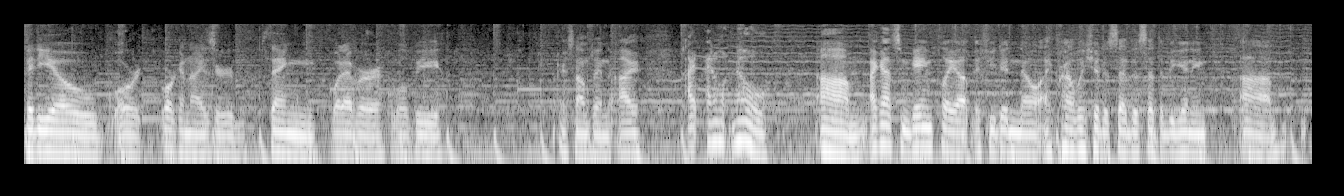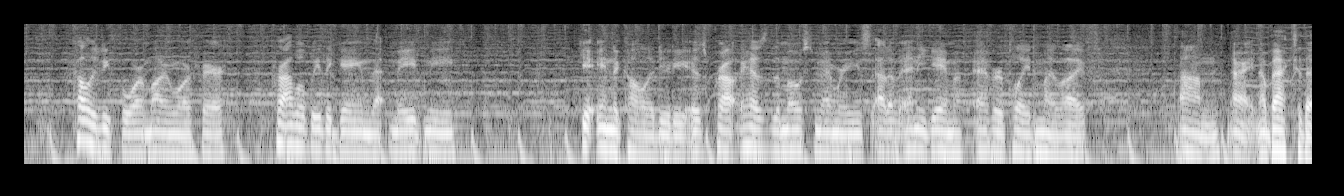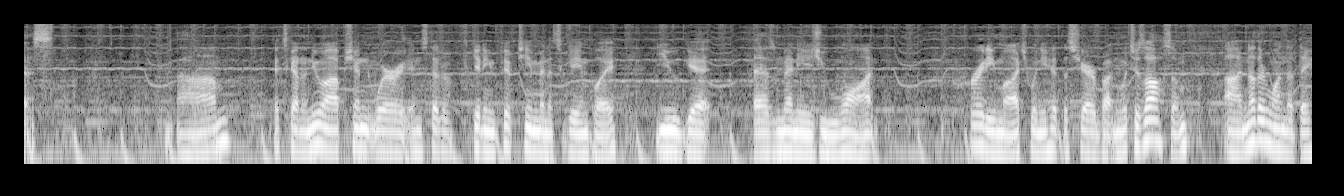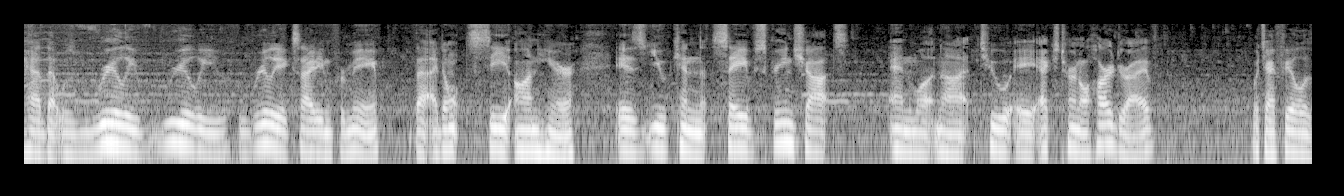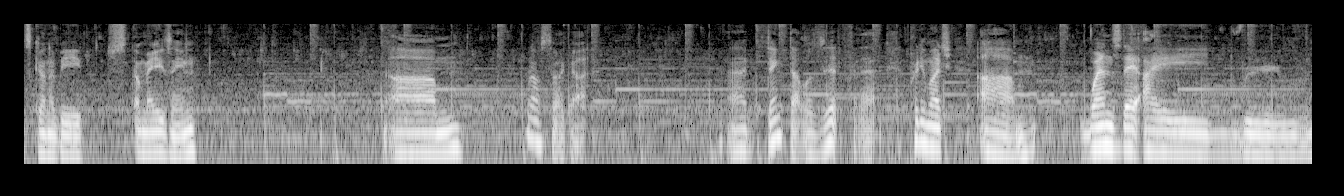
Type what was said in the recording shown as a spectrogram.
video or organizer thing, whatever, will be, or something. I, I, I don't know. Um, I got some gameplay up. If you didn't know, I probably should have said this at the beginning. Um, Call of Duty 4 Modern Warfare, probably the game that made me get into Call of Duty. It's pro- it has the most memories out of any game I've ever played in my life. Um, Alright, now back to this. Um, it's got a new option where instead of getting 15 minutes of gameplay, you get as many as you want, pretty much, when you hit the share button, which is awesome. Uh, another one that they had that was really, really, really exciting for me that I don't see on here is you can save screenshots and whatnot to a external hard drive, which I feel is going to be just amazing. Um, what else do I got? I think that was it for that. Pretty much, um, Wednesday I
